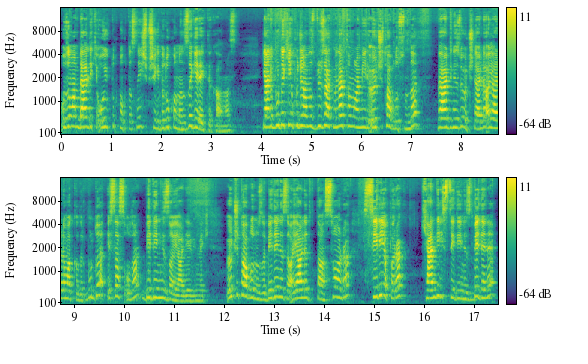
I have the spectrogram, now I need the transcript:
O zaman beldeki oyukluk noktasına hiçbir şekilde dokunmanıza gerek de kalmaz. Yani buradaki yapacağınız düzeltmeler tamamıyla ölçü tablosunda verdiğiniz ölçülerle ayarlamak kalır. Burada esas olan bedeninizi ayarlayabilmek. Ölçü tablonuzda bedeninizi ayarladıktan sonra seri yaparak kendi istediğiniz bedene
